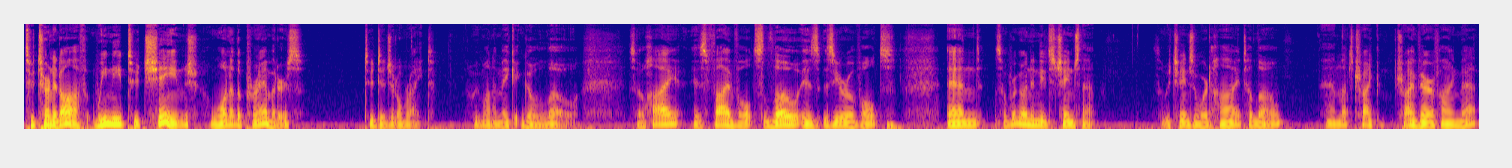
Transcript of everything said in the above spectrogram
to turn it off, we need to change one of the parameters to digital write. We want to make it go low. So high is 5 volts, low is 0 volts. And so we're going to need to change that. So we change the word high to low. And let's try, try verifying that.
